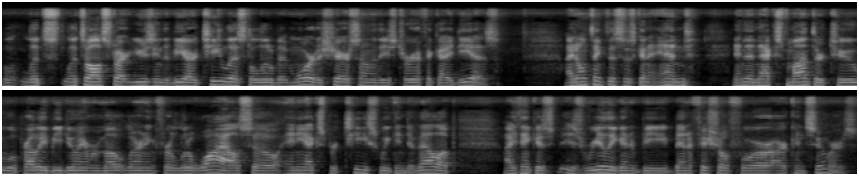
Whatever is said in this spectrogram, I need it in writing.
let's let's all start using the VRT list a little bit more to share some of these terrific ideas. I don't think this is going to end in the next month or two. We'll probably be doing remote learning for a little while, so any expertise we can develop, I think, is is really going to be beneficial for our consumers.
